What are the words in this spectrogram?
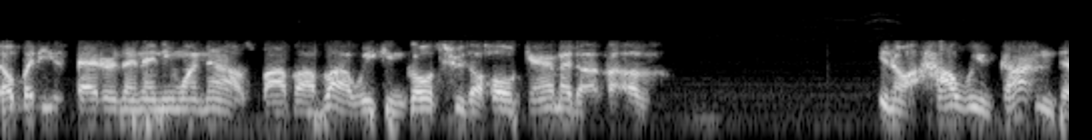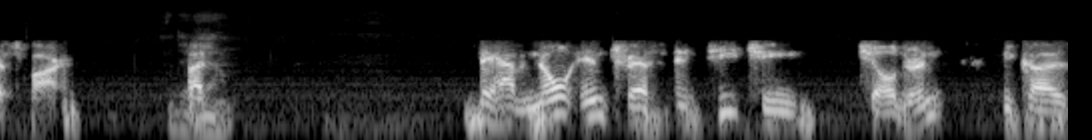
Nobody's better than anyone else. Blah blah blah. We can go through the whole gamut of, of you know how we've gotten this far. But- they have no interest in teaching children because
